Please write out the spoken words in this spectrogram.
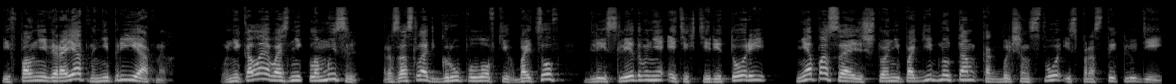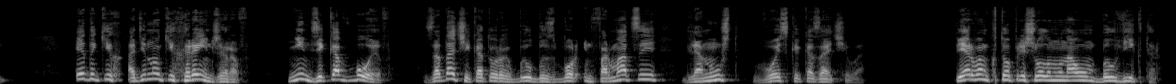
и, вполне вероятно, неприятных. У Николая возникла мысль разослать группу ловких бойцов для исследования этих территорий, не опасаясь, что они погибнут там, как большинство из простых людей эдаких одиноких рейнджеров, ниндзя-ковбоев, задачей которых был бы сбор информации для нужд войска казачьего. Первым, кто пришел ему на ум, был Виктор.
